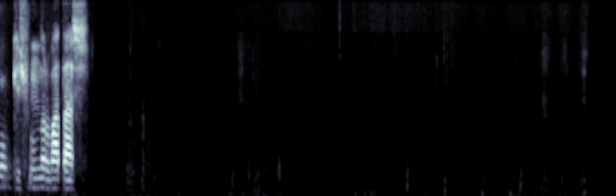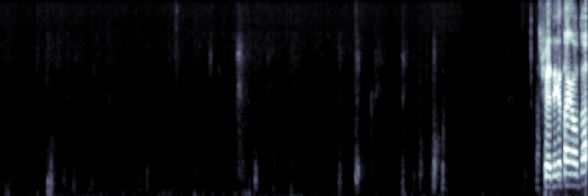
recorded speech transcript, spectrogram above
ও, কি সুন্দর বাতাস। আসবে এদিকে তাকাও তো।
